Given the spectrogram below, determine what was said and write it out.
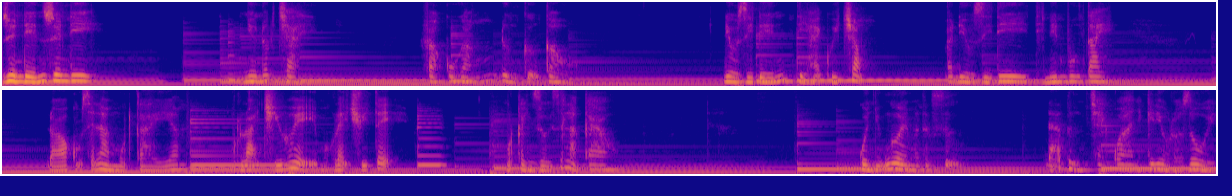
Duyên đến duyên đi, như nước chảy và cố gắng đừng cưỡng cầu. Điều gì đến thì hãy quý trọng, và điều gì đi thì nên buông tay. Đó cũng sẽ là một cái à, một loại trí huệ, một loại trí tuệ, một cảnh giới rất là cao. Của những người mà thực sự đã từng trải qua những cái điều đó rồi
